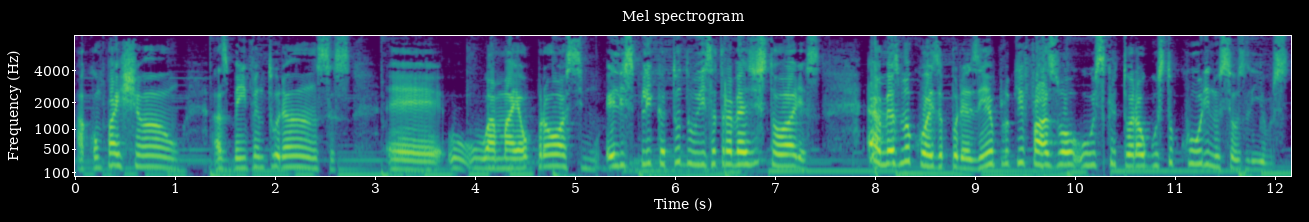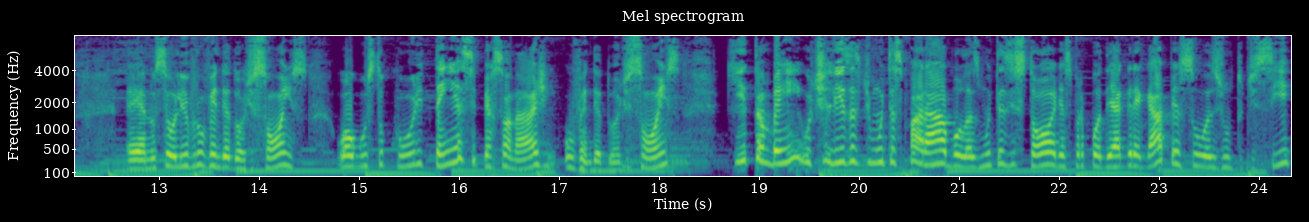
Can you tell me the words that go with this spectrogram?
a compaixão, as bem-aventuranças, é, o, o amar ao próximo. Ele explica tudo isso através de histórias. É a mesma coisa, por exemplo, que faz o, o escritor Augusto Cury nos seus livros. É, no seu livro O Vendedor de Sonhos, o Augusto Cury tem esse personagem, o Vendedor de Sonhos, que também utiliza de muitas parábolas, muitas histórias para poder agregar pessoas junto de si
